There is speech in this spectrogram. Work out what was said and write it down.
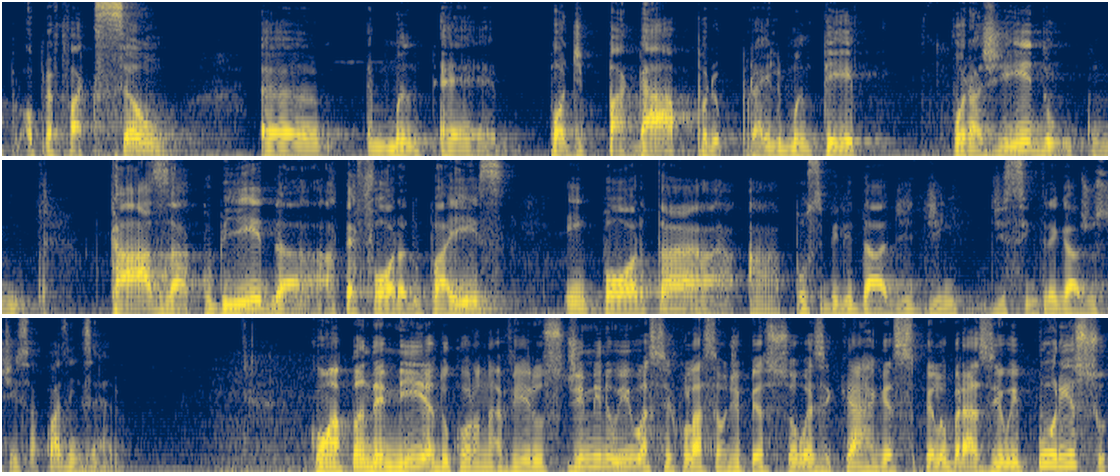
própria facção uh, é, pode pagar para ele manter foragido, com casa, comida, até fora do país importa a, a possibilidade de, de se entregar à justiça quase em zero. Com a pandemia do coronavírus, diminuiu a circulação de pessoas e cargas pelo Brasil e, por isso,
